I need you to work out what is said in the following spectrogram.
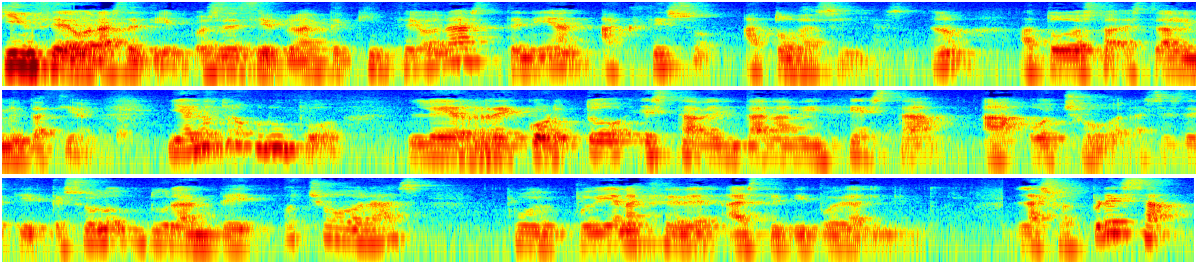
15 horas de tiempo, es decir, durante 15 horas tenían acceso a todas ellas, ¿no? a toda esta, alimentación. Y al otro grupo le recortó esta ventana de ingesta a 8 horas, es decir, que solo durante 8 horas podían acceder a este tipo de alimentos. La sorpresa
